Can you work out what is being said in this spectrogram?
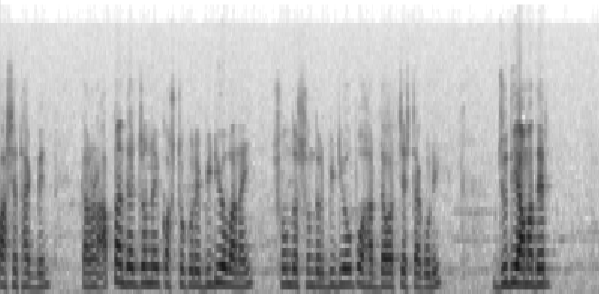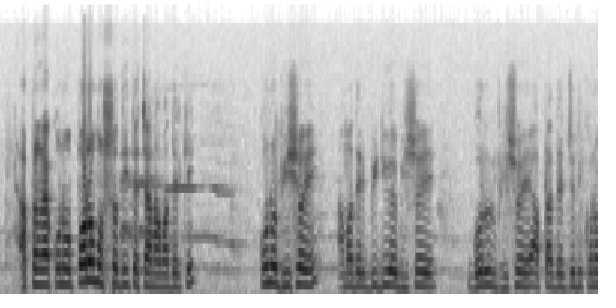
পাশে থাকবেন। কারণ আপনাদের জন্যই কষ্ট করে ভিডিও বানাই। সুন্দর সুন্দর ভিডিও উপহার দেওয়ার চেষ্টা করি। যদি আমাদের আপনারা কোনো পরামর্শ দিতে চান আমাদেরকে, কোনো বিষয়ে, আমাদের ভিডিও বিষয়ে, গরুর বিষয়ে আপনাদের যদি কোনো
